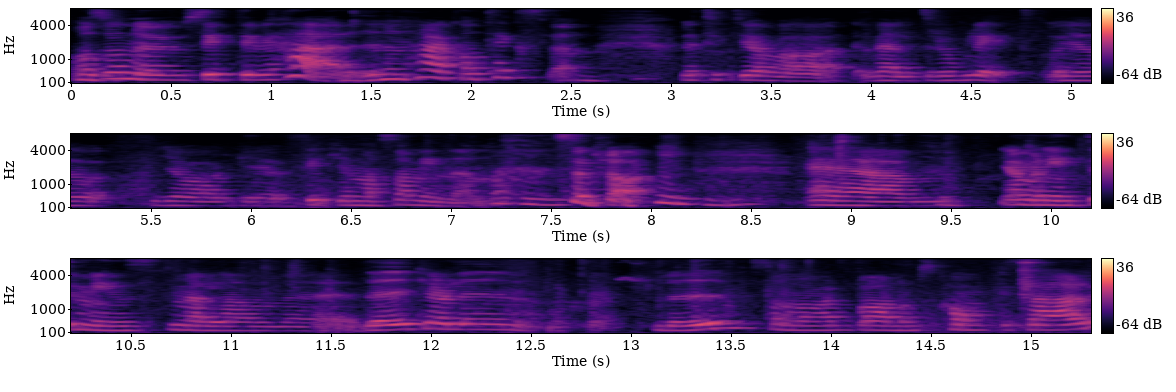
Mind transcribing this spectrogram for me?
Och så nu sitter vi här i den här kontexten. Det tyckte jag var väldigt roligt och jag, jag fick en massa minnen såklart. Ehm, ja men inte minst mellan eh, dig Caroline och Liv som har varit barndomskompisar.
